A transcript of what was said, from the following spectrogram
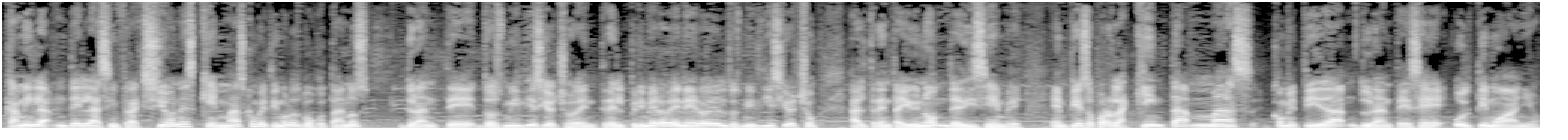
Camila, de las infracciones que más cometimos los bogotanos durante 2018, de entre el primero de enero del 2018 al 31 de diciembre. Empiezo por la quinta más cometida durante ese último año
